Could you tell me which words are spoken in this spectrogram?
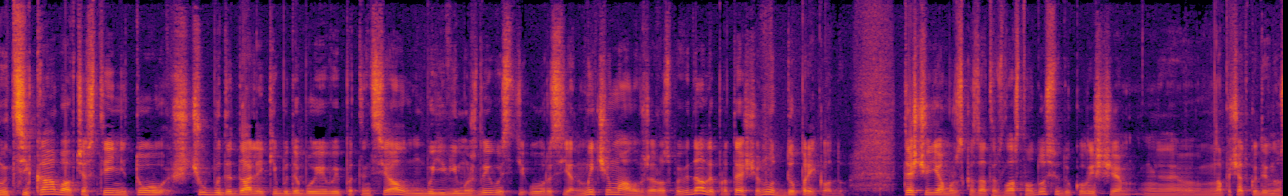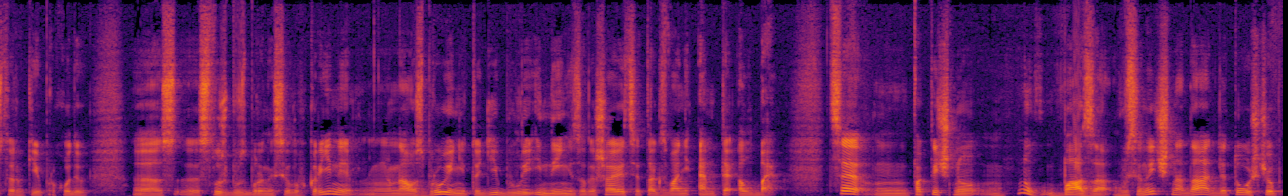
Ну, цікава в частині того, що буде далі, який буде бойовий потенціал, бойові можливості у росіян. Ми чимало вже розповідали про те, що, ну, до прикладу, те, що я можу сказати з власного досвіду, коли ще е, на початку 90-х років проходив е, службу в Збройних силах України, на озброєнні тоді були і нині залишаються так звані МТЛБ. Це фактично ну, база гусенична да, для того, щоб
